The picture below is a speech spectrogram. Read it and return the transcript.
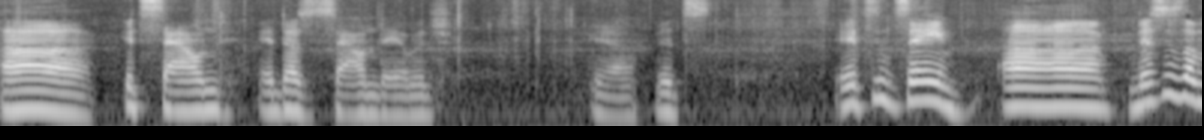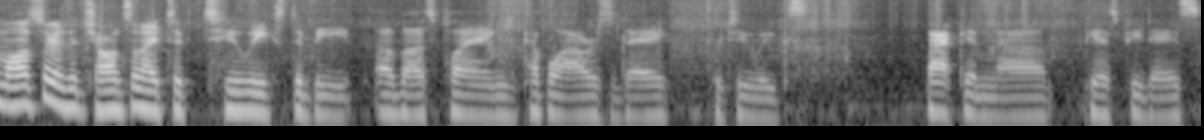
Uh it's sound. It does sound damage. Yeah, it's it's insane. Uh this is a monster that Chance and I took 2 weeks to beat of us playing a couple hours a day for 2 weeks back in uh PSP days.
